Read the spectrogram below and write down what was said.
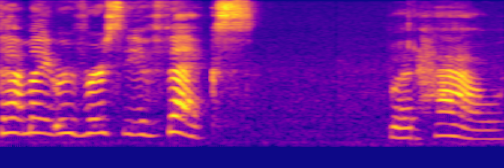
That might reverse the effects. But how?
